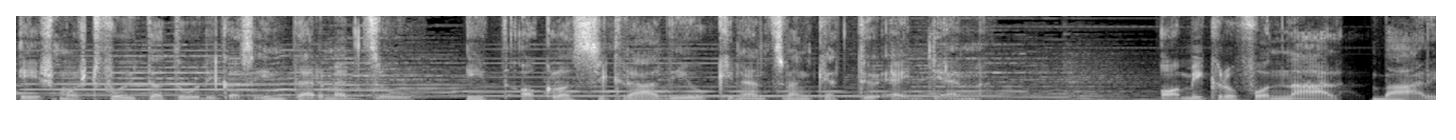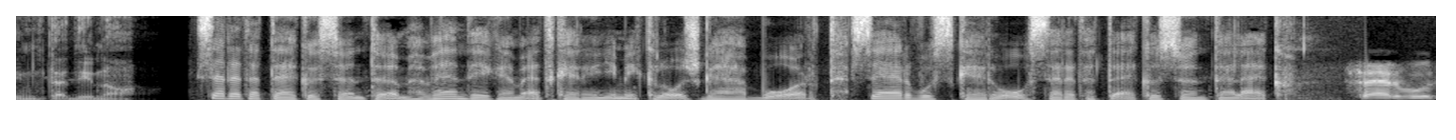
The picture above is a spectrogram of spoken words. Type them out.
És most folytatódik az Intermezzo, itt a Klasszik Rádió 92.1-en. A mikrofonnál Bálint Edina. Szeretettel köszöntöm vendégemet Kerényi Miklós Gábort. Szervusz Keró, szeretettel köszöntelek. Szervusz,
